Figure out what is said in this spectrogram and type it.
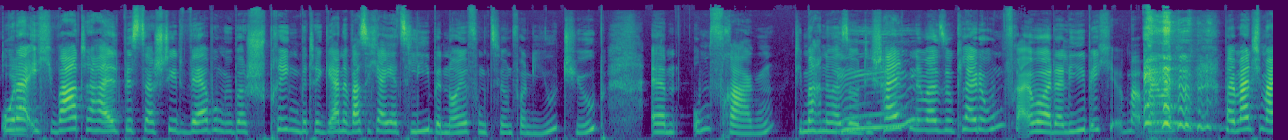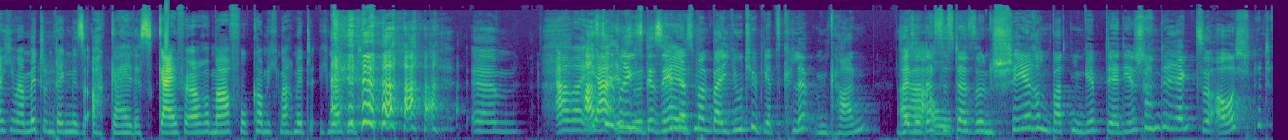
oder ja. ich warte halt, bis da steht Werbung überspringen, bitte gerne, was ich ja jetzt liebe, neue Funktion von YouTube, ähm, Umfragen. Die machen immer so, die mhm. schalten immer so kleine Umfragen. Boah, da liebe ich. Bei manchen, bei manchen mache ich immer mit und denke mir so, ach geil, das ist geil für eure Marfo, komm, ich mach mit, ich mach mit. ähm, aber Hast ja, du übrigens also, gesehen, dass man bei YouTube jetzt klippen kann? Also, ja, dass auch. es da so einen Scheren-Button gibt, der dir schon direkt so Ausschnitte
